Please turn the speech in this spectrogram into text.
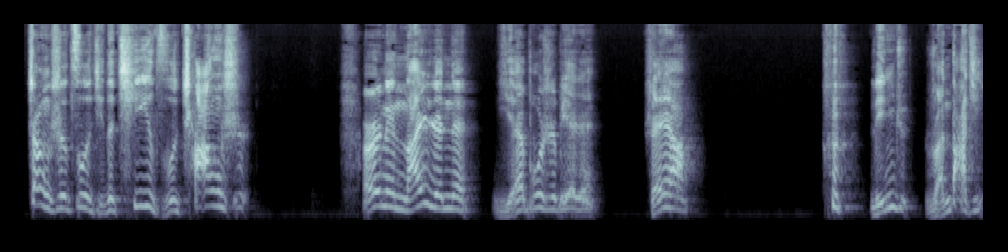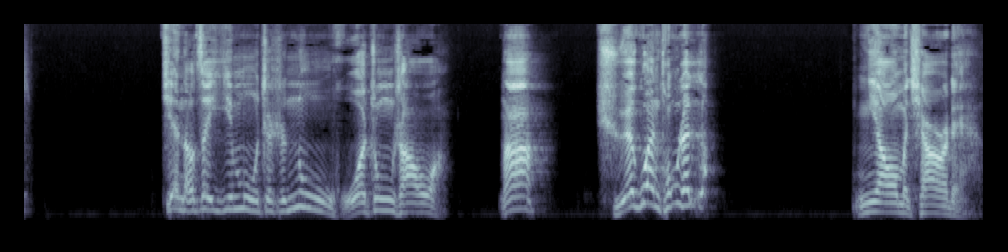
正是自己的妻子昌氏。而那男人呢，也不是别人，谁呀？哼，邻居阮大吉。见到这一幕，这是怒火中烧啊！啊，血贯同人了。蔫么悄的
